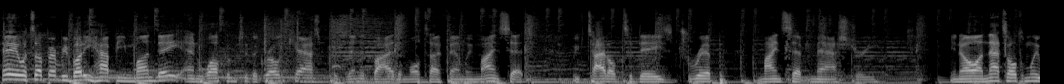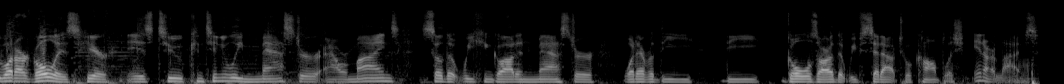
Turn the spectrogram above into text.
Hey, what's up, everybody? Happy Monday, and welcome to the Growthcast presented by the Multifamily Mindset. We've titled today's drip Mindset Mastery. You know, and that's ultimately what our goal is here is to continually master our minds so that we can go out and master whatever the the goals are that we've set out to accomplish in our lives.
